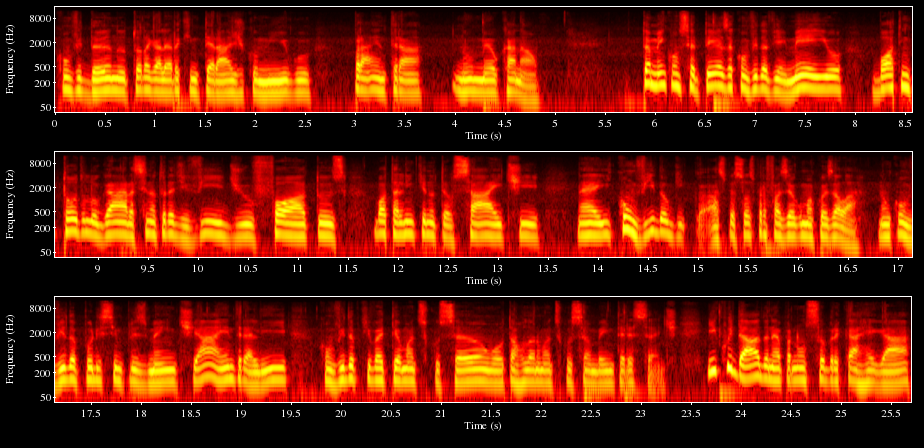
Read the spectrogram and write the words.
convidando toda a galera que interage comigo para entrar no meu canal. Também com certeza convida via e-mail, bota em todo lugar assinatura de vídeo, fotos, bota link no teu site, né, e convida as pessoas para fazer alguma coisa lá. Não convida pura e simplesmente, ah, entre ali, convida porque vai ter uma discussão ou está rolando uma discussão bem interessante. E cuidado, né, para não sobrecarregar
